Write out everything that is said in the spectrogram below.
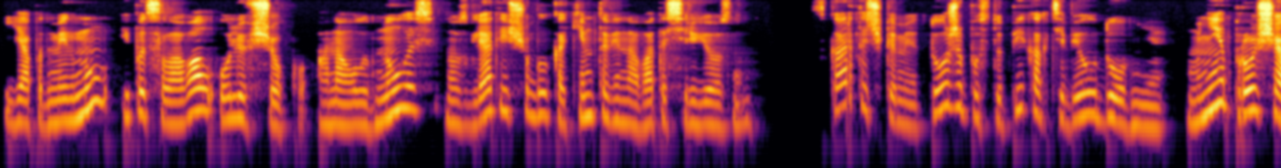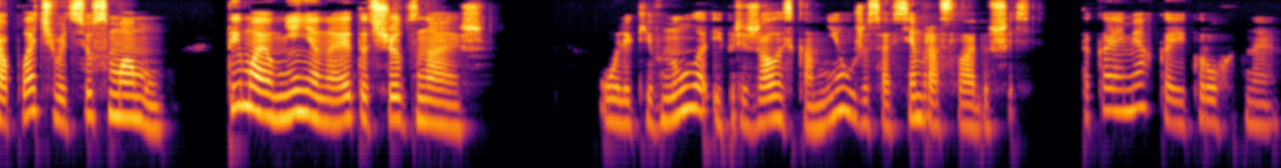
Я подмигнул и поцеловал Олю в щеку. Она улыбнулась, но взгляд еще был каким-то виновато серьезным. С карточками тоже поступи, как тебе удобнее. Мне проще оплачивать все самому. Ты мое мнение на этот счет знаешь. Оля кивнула и прижалась ко мне, уже совсем расслабившись. Такая мягкая и крохотная.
